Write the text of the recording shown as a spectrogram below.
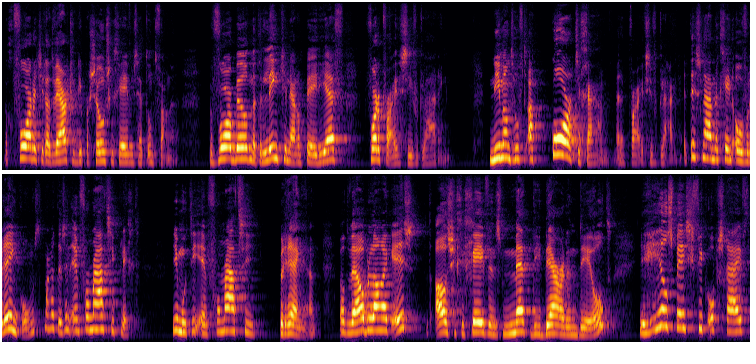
nog voordat je daadwerkelijk die persoonsgegevens hebt ontvangen. Bijvoorbeeld met een linkje naar een PDF voor de privacyverklaring. Niemand hoeft akkoord te gaan met een privacyverklaring. Het is namelijk geen overeenkomst, maar het is een informatieplicht. Je moet die informatie brengen. Wat wel belangrijk is, dat als je gegevens met die derden deelt, je heel specifiek opschrijft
